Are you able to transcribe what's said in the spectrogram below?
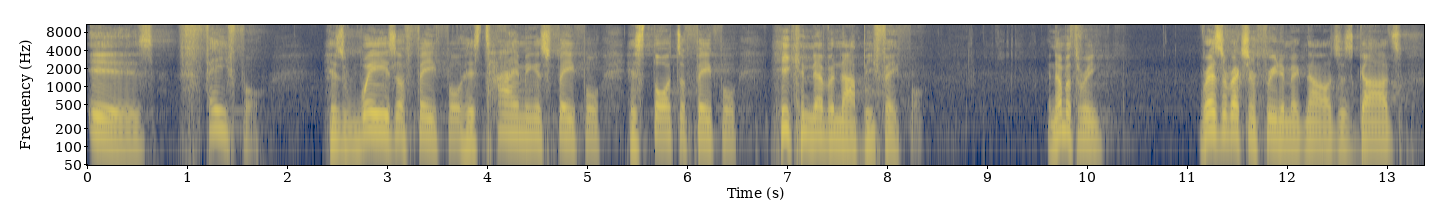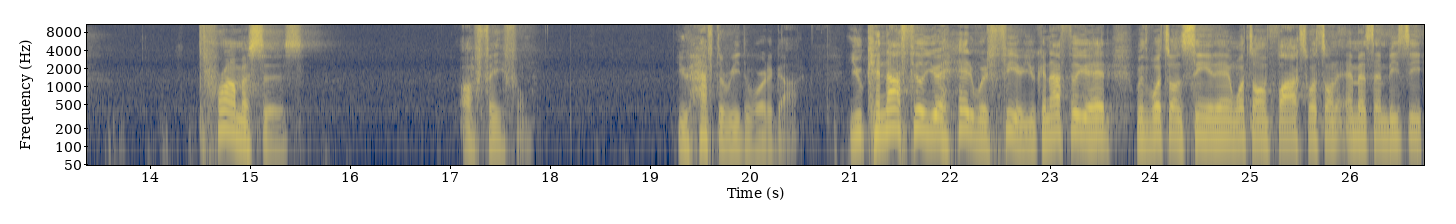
is faithful. His ways are faithful. His timing is faithful. His thoughts are faithful. He can never not be faithful. And number three, resurrection freedom acknowledges God's promises are faithful. You have to read the Word of God. You cannot fill your head with fear. You cannot fill your head with what's on CNN, what's on Fox, what's on MSNBC,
